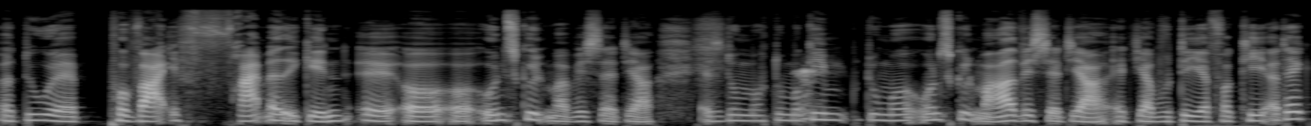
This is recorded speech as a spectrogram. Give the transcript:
og du er på vej fremad igen. Øh, og, og undskyld mig, hvis at jeg... Altså, du må, du må, give, du må undskylde meget, hvis at jeg, at jeg vurderer forkert, ikke?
